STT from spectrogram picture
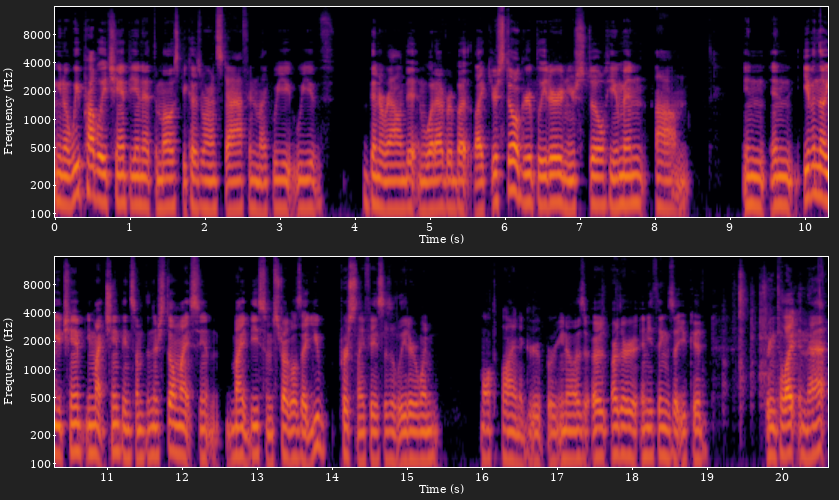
you know, we probably champion it the most because we're on staff and like we we've been around it and whatever. But like you're still a group leader and you're still human. Um, in in even though you champ you might champion something, there still might seem might be some struggles that you personally face as a leader when multiplying a group. Or you know, is are, are there any things that you could bring to light in that?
